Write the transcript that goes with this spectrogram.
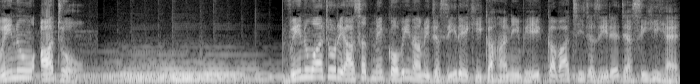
विनु आटो। वेनुआटो रियासत में कोवी नामी जजीरे की कहानी भी कवाची जजीरे जैसी ही है।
